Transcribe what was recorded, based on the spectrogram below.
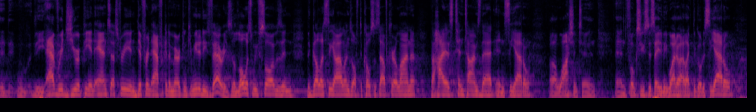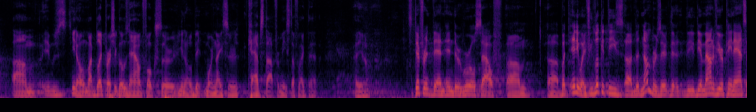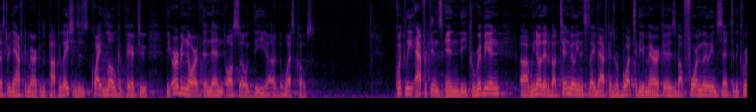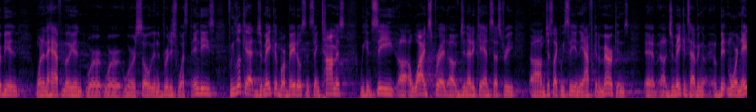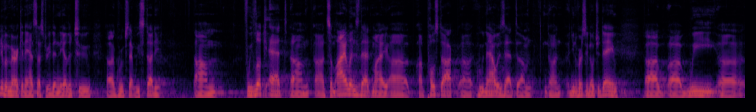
the average European ancestry in different African American communities varies. The lowest we saw was in the Gullah Sea Islands off the coast of South Carolina, the highest 10 times that in Seattle, uh, Washington. And folks used to say to me, why do I like to go to Seattle? Um, it was, you know, my blood pressure goes down, folks are, you know, a bit more nicer, cab stop for me, stuff like that. Uh, you know, it's different than in the rural South, um, uh, but anyway, if you look at these, uh, the numbers, the, the, the amount of European ancestry in African American populations is quite low compared to the urban north and then also the, uh, the west coast. Quickly, Africans in the Caribbean, uh, we know that about 10 million enslaved Africans were brought to the Americas, about 4 million sent to the Caribbean, 1.5 million were, were, were sold in the British West Indies. If we look at Jamaica, Barbados, and St. Thomas, we can see uh, a widespread of genetic ancestry, um, just like we see in the African Americans. Uh, uh, Jamaicans having a bit more Native American ancestry than the other two uh, groups that we studied. Um, if we look at um, uh, some islands that my uh, uh, postdoc, uh, who now is at um, uh, University of Notre Dame, we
